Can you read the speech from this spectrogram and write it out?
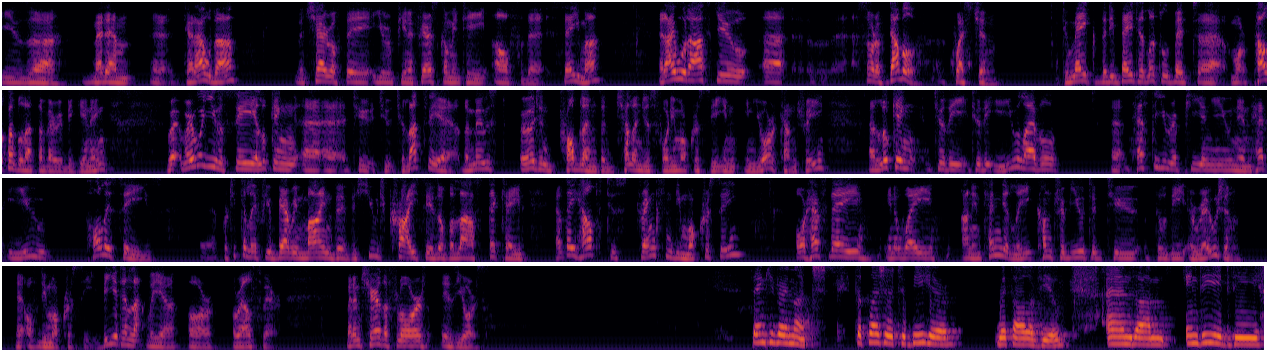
is uh, Madame uh, Terauda, the chair of the European Affairs Committee of the Saeima. And I would ask you uh, a sort of double question to make the debate a little bit uh, more palpable at the very beginning. Where, where will you see, looking uh, uh, to, to, to Latvia, the most urgent problems and challenges for democracy in, in your country? Uh, looking to the, to the EU level, uh, has the European Union, have EU policies, uh, particularly if you bear in mind the, the huge crisis of the last decade, have they helped to strengthen democracy? Or have they, in a way, unintendedly contributed to, to the erosion uh, of democracy, be it in Latvia or, or elsewhere? Madam Chair, the floor is yours. Thank you very much. It's a pleasure to be here with all of you. And um, indeed, the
